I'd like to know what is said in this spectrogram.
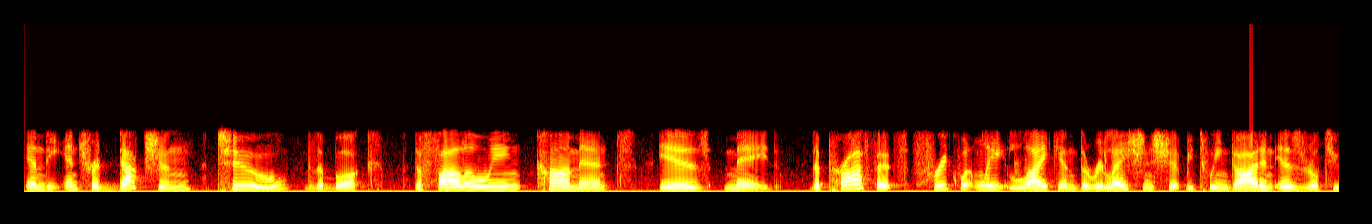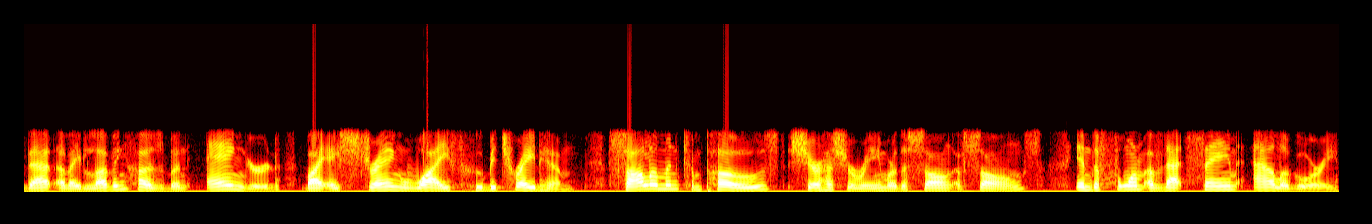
in the introduction to the book, the following comment is made. The prophets frequently likened the relationship between God and Israel to that of a loving husband angered by a straying wife who betrayed him. Solomon composed Shir HaShirim, or the Song of Songs, in the form of that same allegory.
